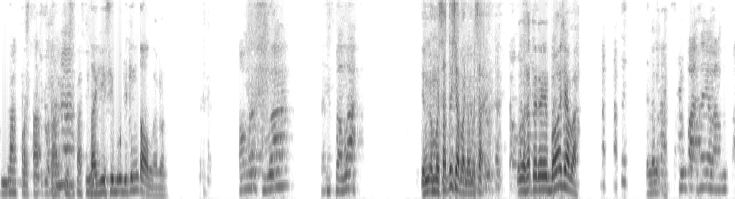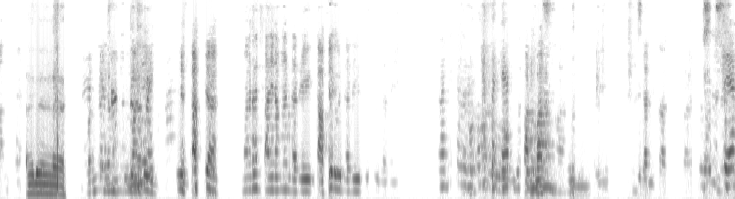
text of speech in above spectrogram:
Enggak partisipasi. Lagi sibuk bikin tol, Bang. Nomor dua dari bawah. Yang nomor satu siapa? Nomor satu. Nomor satu dari bawah siapa? Lupa saya bang lupa. Ada. Ya. Kemarin tayangan dari KPU dari itu dari Nanti kalau di komplek ya. Panwas. Khusus ya.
